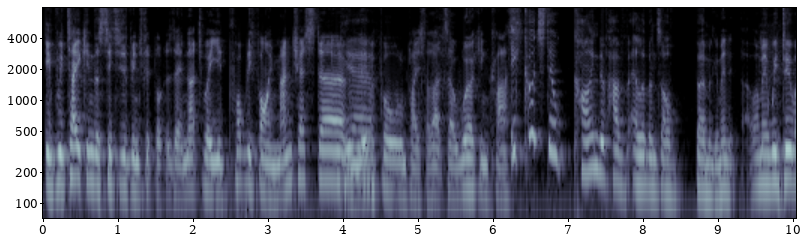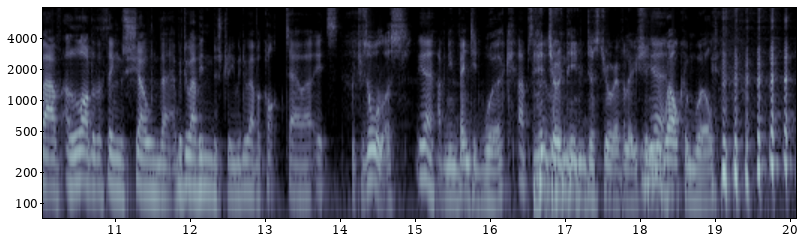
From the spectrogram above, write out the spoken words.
if we're taking the cities that have been flipped up to down, that's where you'd probably find Manchester, and Liverpool, and places like that. So working class. It could still kind of have elements of Birmingham in it, though. I mean, we do have a lot of the things shown there. We do have industry, we do have a clock tower. It's which was all us. Yeah. Having invented work Absolutely. during the Industrial Revolution. Yeah. You're welcome, world.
